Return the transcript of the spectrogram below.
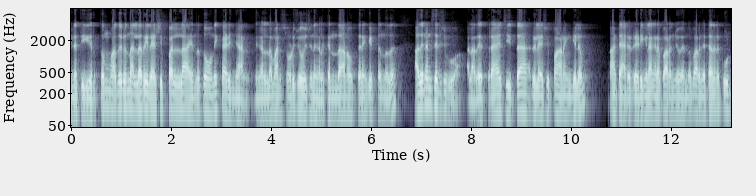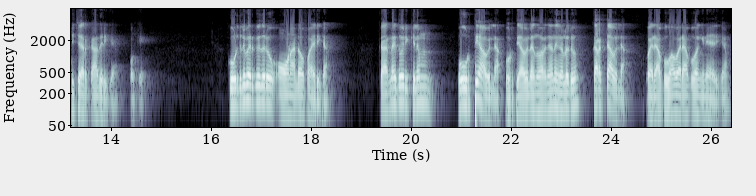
പിന്നെ തീർത്തും അതൊരു നല്ല റിലേഷൻഷിപ്പ് അല്ല എന്ന് തോന്നിക്കഴിഞ്ഞാൽ നിങ്ങളുടെ മനസ്സിനോട് ചോദിച്ച് നിങ്ങൾക്ക് എന്താണ് ഉത്തരം കിട്ടുന്നത് അതിനനുസരിച്ച് പോവാം. അല്ലാതെ എത്ര ചീത്ത റിലേഷൻഷിപ്പ് ആണെങ്കിലും ആ ടാരോ റീഡിങ്ങിൽ അങ്ങനെ പറഞ്ഞു എന്ന് പറഞ്ഞിട്ട് അതിനെ കൂട്ടിച്ചേർക്കാതിരിക്കാം ഓക്കെ കൂടുതൽ പേർക്കും ഇതൊരു ഓൺ ആൻഡ് ഓഫ് ആയിരിക്കാം. കാരണം ഇതൊരിക്കലും പൂർത്തിയാവില്ല. പൂർത്തിയാവില്ല എന്ന് പറഞ്ഞാൽ നിങ്ങളൊരു കറക്റ്റ് ആവില്ല. വരാ പോവാ വരാ പോവാ ഇങ്ങനെയായിരിക്കാം.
